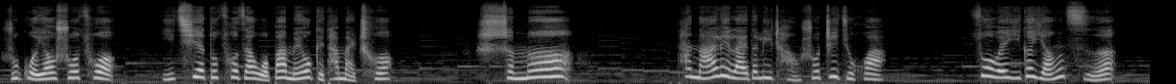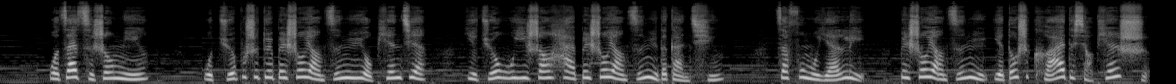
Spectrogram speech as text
如果要说错，一切都错在我爸没有给他买车。什么？他哪里来的立场说这句话？作为一个养子，我在此声明，我绝不是对被收养子女有偏见，也绝无意伤害被收养子女的感情。在父母眼里，被收养子女也都是可爱的小天使。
